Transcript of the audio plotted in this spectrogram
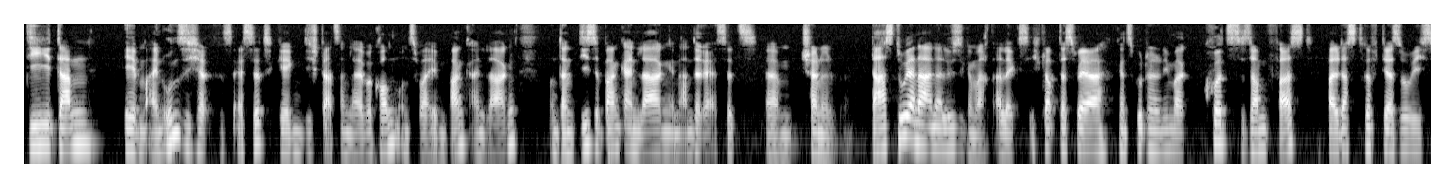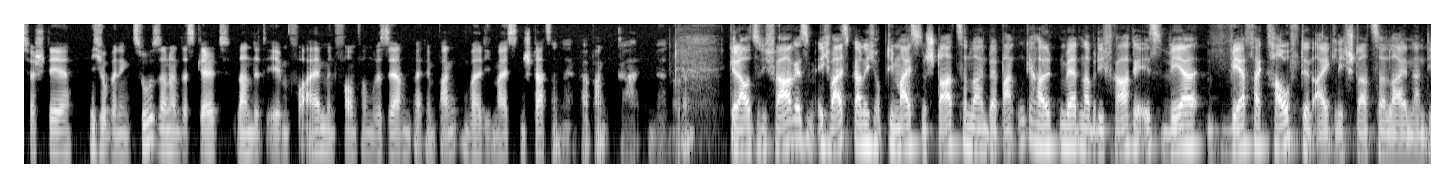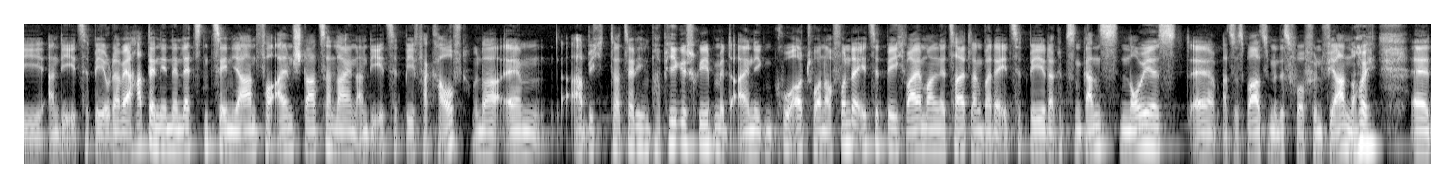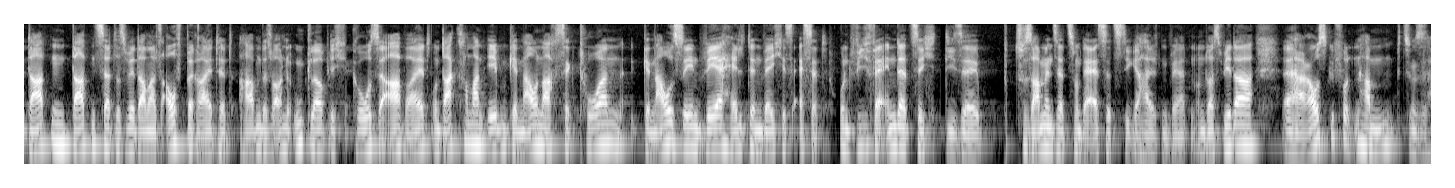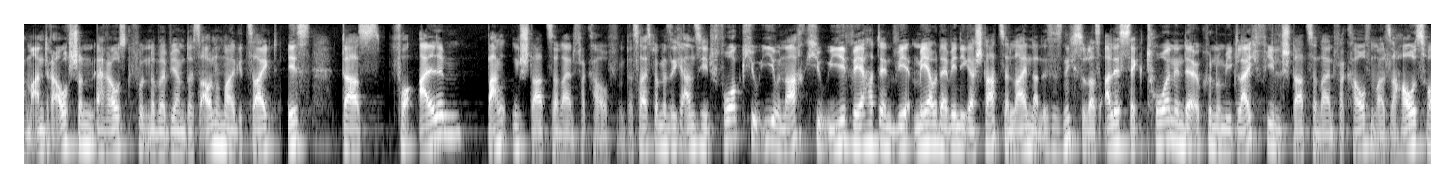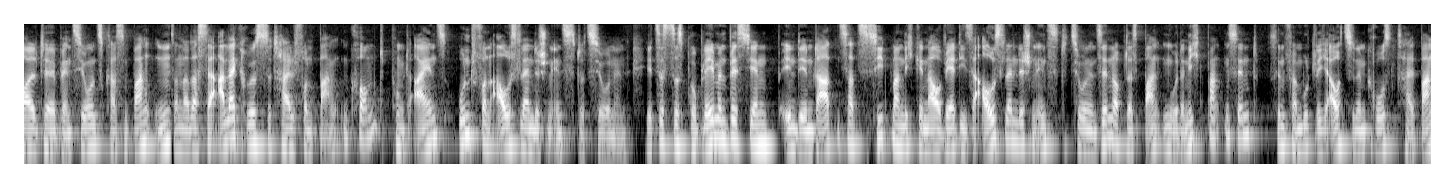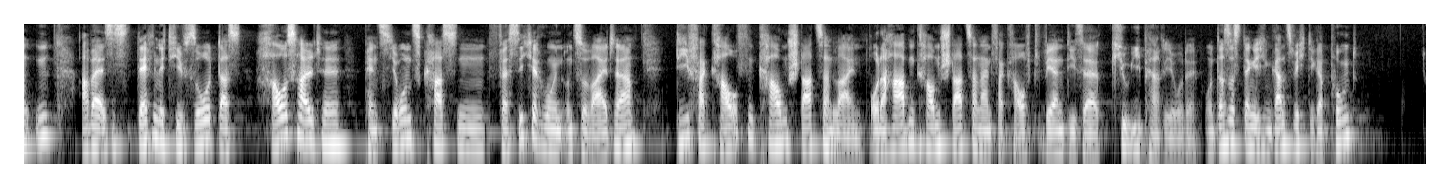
die dann eben ein unsicheres Asset gegen die Staatsanleihe bekommen, und zwar eben Bankeinlagen, und dann diese Bankeinlagen in andere Assets ähm, channeln. Da hast du ja eine Analyse gemacht, Alex. Ich glaube, das wäre ganz gut, wenn du die mal kurz zusammenfasst. Weil das trifft ja, so wie ich es verstehe, nicht unbedingt zu, sondern das Geld landet eben vor allem in Form von Reserven bei den Banken, weil die meisten Staatsanleihen bei Banken gehalten werden, oder? Genau, also die Frage ist, ich weiß gar nicht, ob die meisten Staatsanleihen bei Banken gehalten werden, aber die Frage ist, wer, wer verkauft denn eigentlich Staatsanleihen an die, an die EZB oder wer hat denn in den letzten zehn Jahren vor allem Staatsanleihen an die EZB verkauft? Und da ähm, habe ich tatsächlich ein Papier geschrieben mit einigen Co-Autoren auch von der EZB. Ich war ja mal eine Zeit lang bei der EZB, da gibt es ein ganz neues, äh, also es war zumindest vor fünf Jahren neu, äh, Daten, Datenset, das wir damals aufbereitet haben. Das war auch eine unglaublich große Arbeit. Und da kann man eben genau nach Sektoren genau sehen, wer hält denn welches Asset und wie verändert sich diese Zusammensetzung der Assets, die gehalten werden. Und was wir da äh, herausgefunden haben, beziehungsweise haben andere auch schon herausgefunden, aber wir haben das auch nochmal gezeigt, ist, dass vor allem Banken Staatsanleihen verkaufen. Das heißt, wenn man sich ansieht, vor QE und nach QE, wer hat denn mehr oder weniger Staatsanleihen, dann ist es nicht so, dass alle Sektoren in der Ökonomie gleich viel Staatsanleihen verkaufen, also Haushalte, Pensionskassen, Banken, sondern dass der allergrößte Teil von Banken kommt, Punkt eins, und von ausländischen Institutionen. Jetzt ist das Problem ein bisschen, in dem Datensatz sieht man nicht genau, wer diese ausländischen Institutionen sind, ob das Banken oder nicht Banken sind, sind vermutlich auch zu einem großen Teil Banken, aber es ist definitiv so, dass Haushalte, Pensionskassen, Versicherungen und so weiter die verkaufen kaum Staatsanleihen oder haben kaum Staatsanleihen verkauft während dieser QE-Periode. Und das ist, denke ich, ein ganz wichtiger Punkt,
